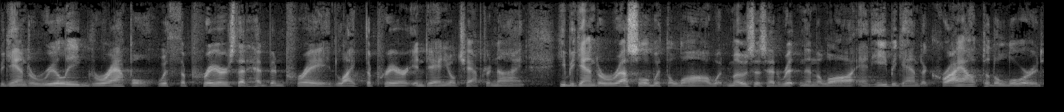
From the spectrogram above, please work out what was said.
began to really grapple with the prayers that had been prayed, like the prayer in Daniel chapter 9 he began to wrestle with the law, what Moses had written in the law, and he began to cry out to the Lord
